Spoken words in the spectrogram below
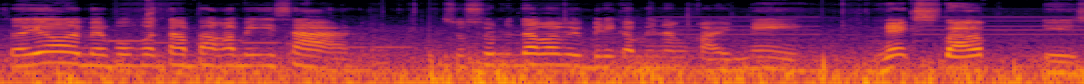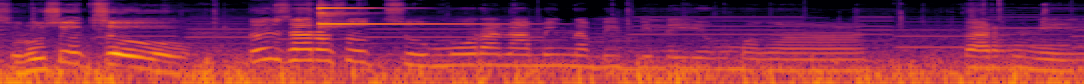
So yun, may pupunta pa kami isa. Susunod naman, bibili kami ng karne. Next stop is Rusutsu. Doon sa Rosutsu, mura naming nabibili yung mga karne.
